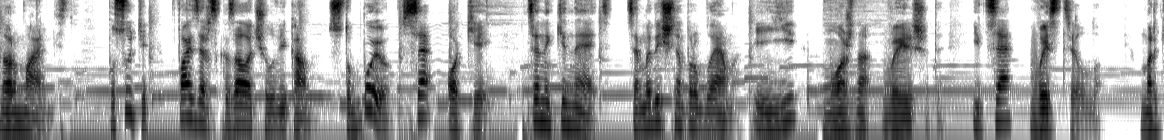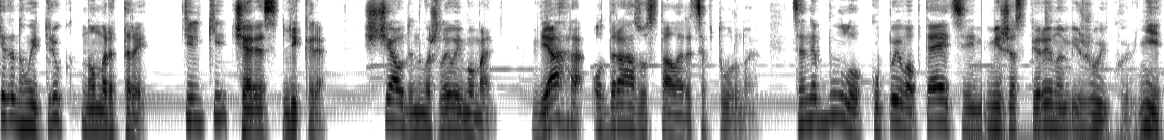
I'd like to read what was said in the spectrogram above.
нормальність. По суті, Pfizer сказала чоловікам: з тобою все окей. Це не кінець, це медична проблема, і її можна вирішити. І це вистрілило. Маркетинговий трюк номер 3 тільки через лікаря. Ще один важливий момент: Viagra одразу стала рецептурною. Це не було купи в аптеці між аспірином і жуйкою. Ні,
